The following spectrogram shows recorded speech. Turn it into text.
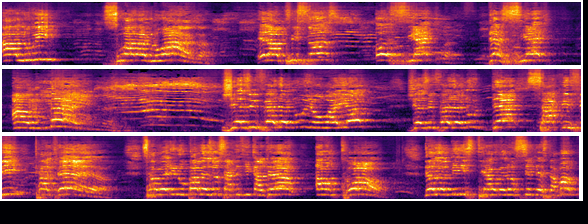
À lui soit la gloire et la puissance au siècle des siècles. Amen. Jésus fait de nous un royaume. Jésus fait de nous des sacrificateurs. Ça veut dire nous pas besoin de sacrificateurs encore. Dans le ministère de l'Ancien Testament,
